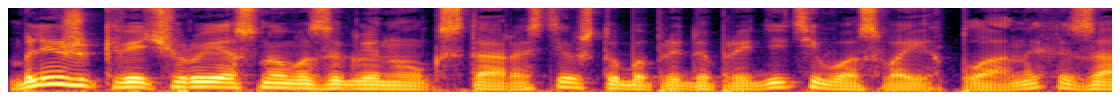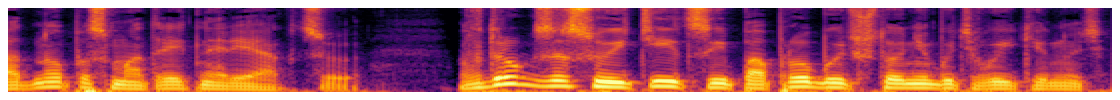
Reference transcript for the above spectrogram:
Ближе к вечеру я снова заглянул к старости, чтобы предупредить его о своих планах и заодно посмотреть на реакцию — Вдруг засуетится и попробует что-нибудь выкинуть.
